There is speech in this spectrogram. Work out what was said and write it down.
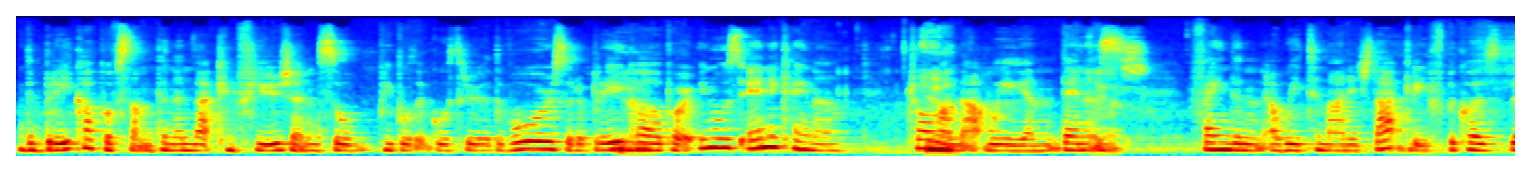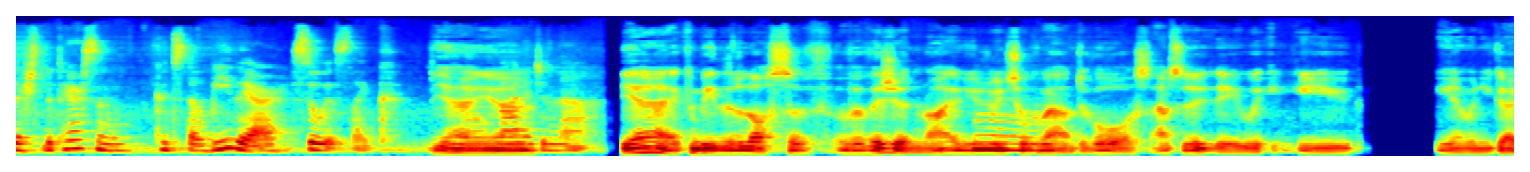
the breakup of something and that confusion. So people that go through a divorce or a breakup or you know, it's any kind of trauma Yeah. in that way, and then it's Yes. finding a way to manage that grief because there's the person could still be there so it's like you Yeah, know, yeah. managing that Yeah, it can be the loss of, of a vision, right? You, when you talk Mm. about divorce, absolutely. You you know when you go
